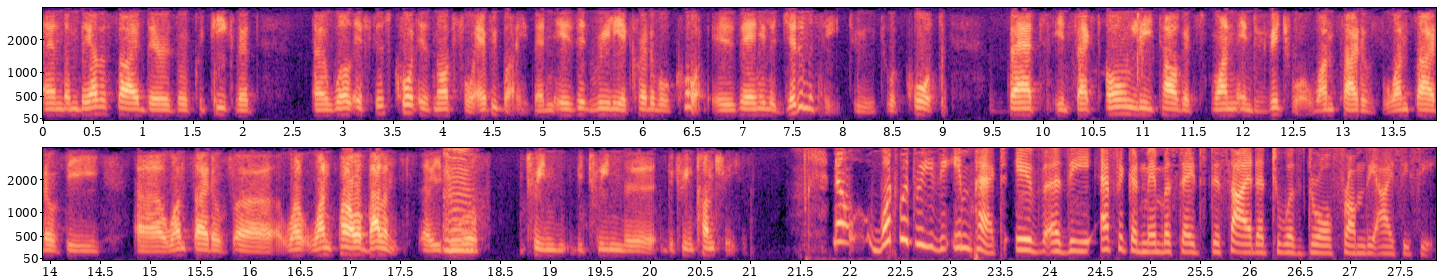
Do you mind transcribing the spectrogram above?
and on the other side, there is a critique that, uh, well, if this court is not for everybody, then is it really a credible court? Is there any legitimacy to, to a court that in fact only targets one individual, one side of one side of the uh, one side of uh, one power balance, uh, if mm. you will, between between the between countries. Now, what would be the impact if uh, the African member states decided to withdraw from the ICC?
